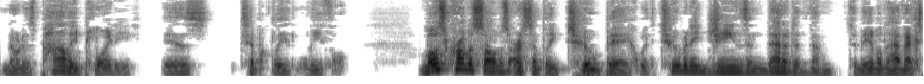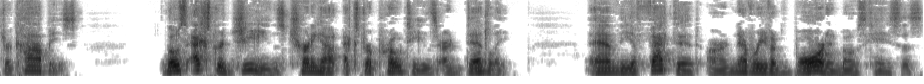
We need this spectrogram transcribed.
known as polyploidy, is typically lethal. Most chromosomes are simply too big with too many genes embedded in them to be able to have extra copies. those extra genes churning out extra proteins are deadly, and the affected are never even born in most cases.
